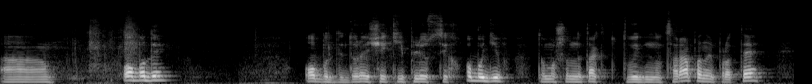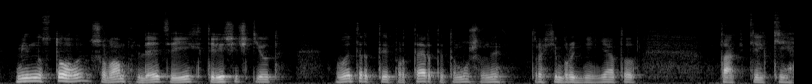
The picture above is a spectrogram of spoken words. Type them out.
А, Ободи. Ободи, до речі, який плюс цих ободів, тому що не так тут видно царапини, проте мінус того, що вам прийдеться їх трішечки от витерти, протерти, тому що вони трохи брудні. Я то так тільки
